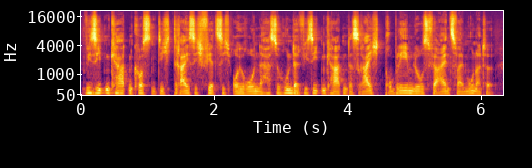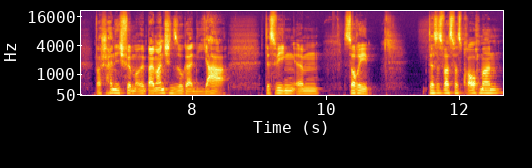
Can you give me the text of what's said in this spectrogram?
Visitenkarten kosten dich 30, 40 Euro und da hast du 100 Visitenkarten, das reicht problemlos für ein, zwei Monate. Wahrscheinlich für, bei manchen sogar ein Jahr. Deswegen, ähm, sorry, das ist was, was braucht man.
